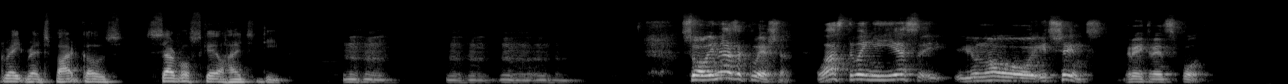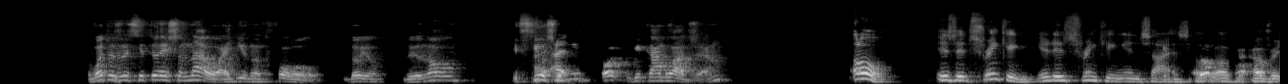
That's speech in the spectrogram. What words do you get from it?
Great Red Spot, goes several scale heights deep. Mm-hmm. Mm-hmm. Mm-hmm. mm-hmm. So another question. Last 20 years, you know, it shrinks, Great Red Spot. What is the situation now? I did not follow. Do you do you know? It's still shrinking or become larger? Oh, is it shrinking? It is shrinking in size over, over, over.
